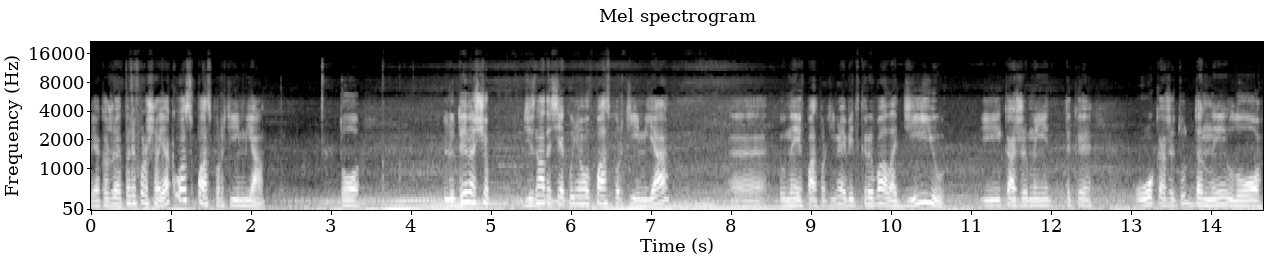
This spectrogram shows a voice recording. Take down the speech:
Я кажу, я перепрошую, як у вас в паспорті ім'я? То людина, щоб дізнатися, як у нього в паспорті ім'я, е, у неї в паспорті ім'я відкривала дію і каже мені таке: о, каже, тут Данило.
